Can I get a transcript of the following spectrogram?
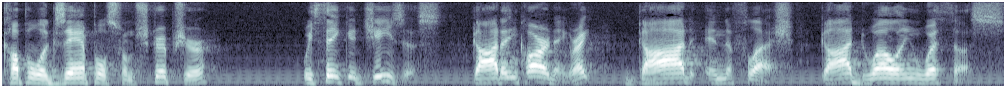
A couple examples from Scripture. We think of Jesus, God incarnate, right? God in the flesh, God dwelling with us.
